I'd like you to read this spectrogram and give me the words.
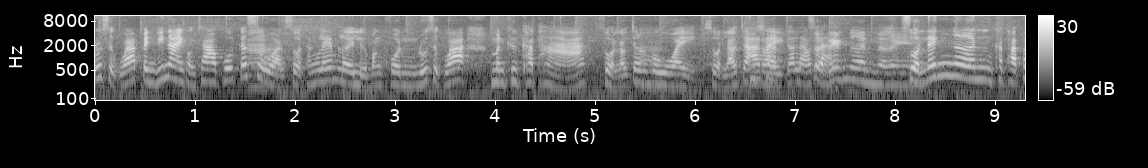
รู้สึกว่าเป็นวินัยของชาวพุทธก็สวดอ่าสวดทั้งเล่มเลย หรือบางคนรู้สึกว่ามันคือคาถาสวดแล้วจะอ่ารวย สวดแล้วจะอะไรก็แล้วส่วนแต่เรียกเงินอะไรอย่างเงี้ยส่วนเล่งเงินคาถาพ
